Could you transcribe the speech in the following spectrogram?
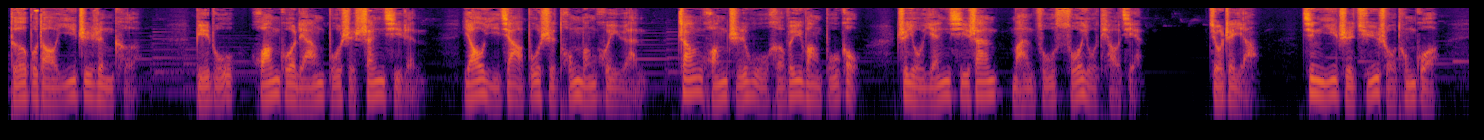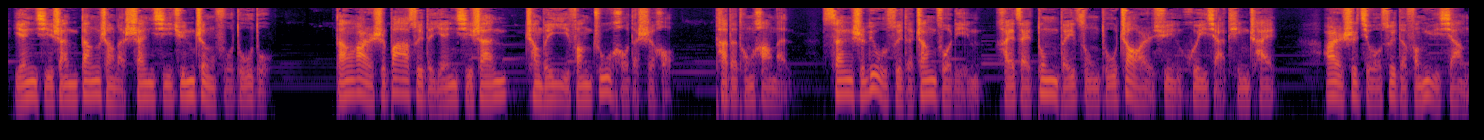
得不到一致认可。比如，黄国梁不是山西人，姚以价不是同盟会员，张黄职务和威望不够，只有阎锡山满足所有条件。就这样，经一致举手通过，阎锡山当上了山西军政府都督。当二十八岁的阎锡山成为一方诸侯的时候，他的同行们，三十六岁的张作霖还在东北总督赵尔巽麾下听差，二十九岁的冯玉祥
